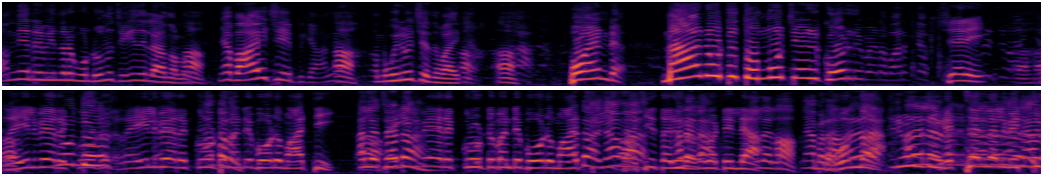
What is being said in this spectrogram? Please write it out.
അന്യൻ രവീന്ദ്രൻ കൊണ്ടൊന്നും ചെയ്തില്ല എന്നുള്ളത്. ഞാൻ വായിച്ചു ചെയ്യിപ്പിക്കാം നമുക്ക് ഒരുമിച്ച് വായിക്കാം. പോയിന്റ് നാനൂറ്റി തൊണ്ണൂറ്റിയേഴ് കോടി രൂപയുടെ വർക്ക് ശരി. റെയിൽവേ റെയിൽവേ റിക്രൂട്ട്മെന്റ് ബോർഡ് മാറ്റി. റെയിൽവേ റിക്രൂട്ട്മെന്റ് ബോർഡ് മാറ്റി ശശി തരൂർ ഇടപെട്ടില്ല. ഒന്ന് എച്ച് എൽ എൽ വിറ്റു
